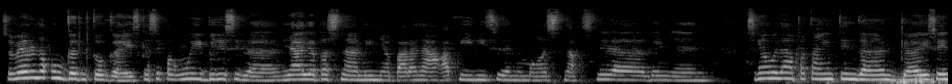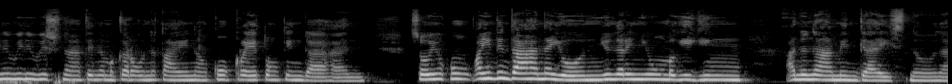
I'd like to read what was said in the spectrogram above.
So, meron akong ganito, guys, kasi pag bumibili sila, nilalabas namin yan para nakakapili sila ng mga snacks nila, ganyan. Kasi nga wala pa tayong tindahan, guys. So, yun yung wini-wish natin na magkaroon na tayo ng konkretong tindahan. So, yung, kung, ay, yung tindahan na yun, yun na rin yung magiging, ano namin, guys, no, na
